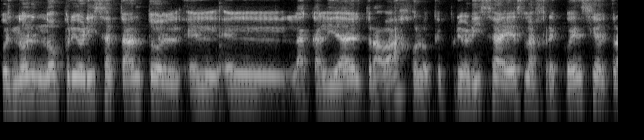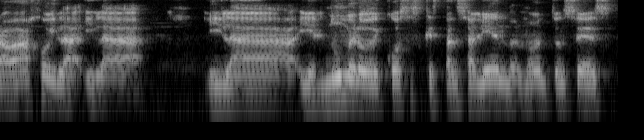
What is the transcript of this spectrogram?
pues no, no prioriza tanto el, el, la calidad del trabajo, lo que prioriza es la frecuencia del trabajo y la, y la, y, la, y el número de cosas que están saliendo, ¿no? Entonces,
